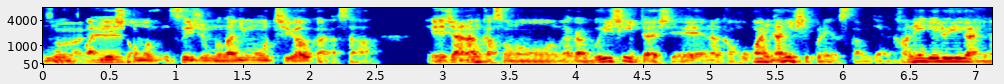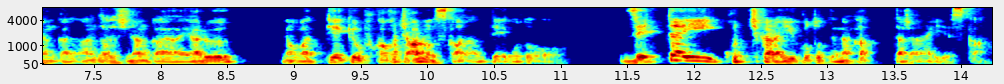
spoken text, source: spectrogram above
そうだねバリエーションも水準も何も違うからさ、えーじゃあなんかその、なんか VC に対して、えーなんか他に何してくれるんですか？みたいな。金入れる以外になんか、あんたたちなんかやる？なんか提供付加価値あるんですか？なんてことを、絶対こっちから言うことってなかったじゃないですか。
